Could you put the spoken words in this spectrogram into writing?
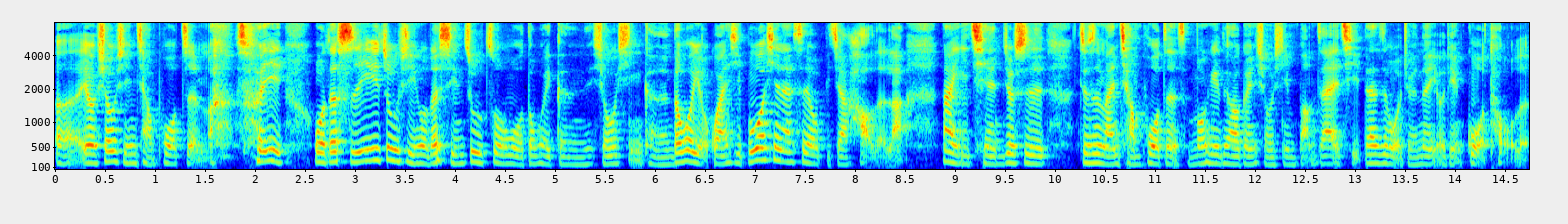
呃，有修行强迫症嘛，所以我的食衣住行，我的行住坐卧都会跟修行可能都会有关系。不过现在是有比较好的啦。那以前就是就是蛮强迫症，什么东西都要跟修行绑在一起。但是我觉得那有点过头了。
